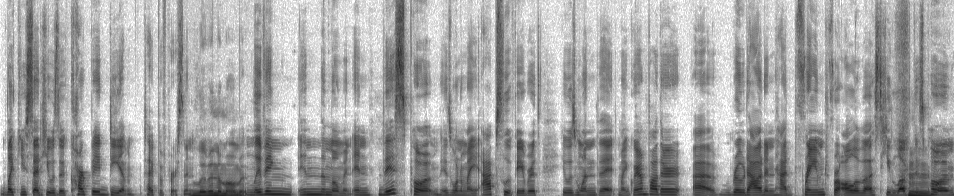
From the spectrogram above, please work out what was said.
like you said, he was a carpe diem type of person. live in the moment living in the moment. And this poem is one of my absolute favorites. It was one that my grandfather uh, wrote out and had framed for all of us. He loved this poem.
